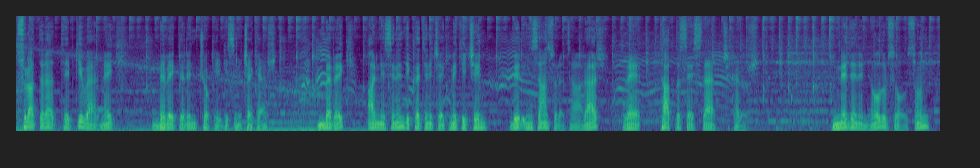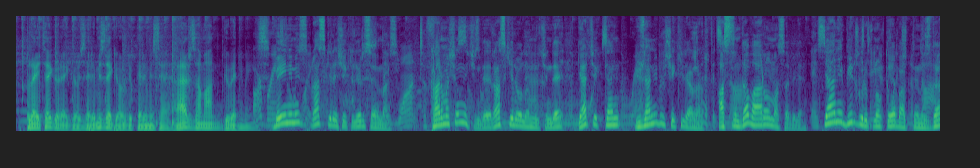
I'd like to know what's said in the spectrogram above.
Suratlara tepki vermek, bebeklerin çok ilgisini çeker. Bebek, annesinin dikkatini çekmek için bir insan suratı arar ve tatlı sesler çıkarır. Nedeni ne olursa olsun, Plate'e göre gözlerimizle gördüklerimize her zaman güvenemeyiz. Beynimiz rastgele şekilleri sevmez. Karmaşanın içinde, rastgele olanın içinde gerçekten düzenli bir şekil arar. Aslında var olmasa bile. Yani bir grup noktaya baktığınızda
